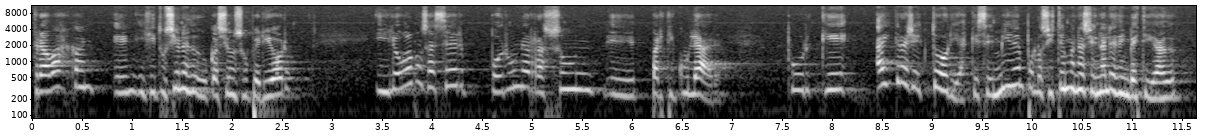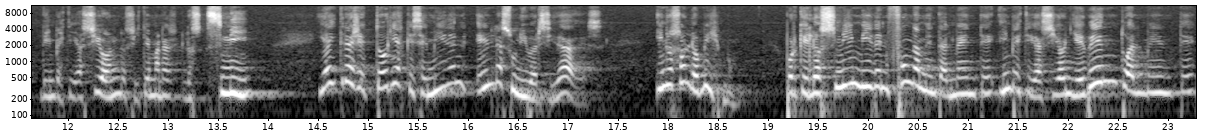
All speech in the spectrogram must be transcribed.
trabajan en instituciones de educación superior y lo vamos a hacer por una razón eh, particular, porque hay trayectorias que se miden por los sistemas nacionales de, investigación, los sistemas, los SNI, y hay trayectorias que se miden en las universidades. Y no son lo mismo, porque los SNI miden fundamentalmente investigación y eventualmente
